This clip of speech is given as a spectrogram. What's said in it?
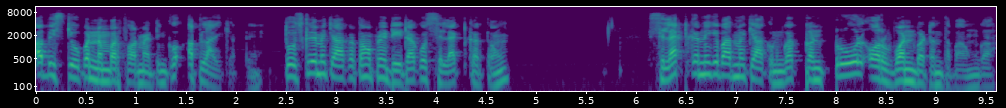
अब इसके ऊपर नंबर फॉर्मेटिंग को अप्लाई करते हैं। तो उसके लिए मैं क्या करता हूँ, अपने डेटा को सिलेक्ट करता हूँ। सिलेक्ट करने के बाद मैं क्या करूँगा कंट्रोल और वन बटन दबाऊँगा।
